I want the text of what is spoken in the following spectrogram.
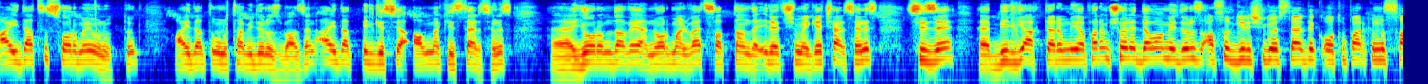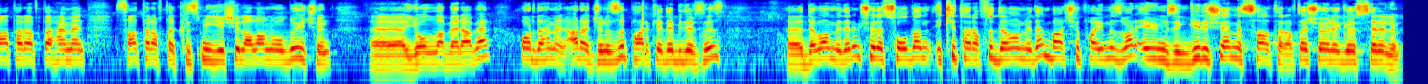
Aidatı sormayı unuttuk. Aidatı unutabiliyoruz bazen. Aidat bilgisi almak isterseniz e, yorumda veya normal WhatsApp'tan da iletişime geçerseniz size e, bilgi aktarımı yaparım. Şöyle devam ediyoruz. Asıl girişi gösterdik. Otoparkımız sağ tarafta hemen sağ tarafta kısmi yeşil alan olduğu için e, yolla beraber orada hemen aracınızı park edebilirsiniz. E, devam edelim. Şöyle soldan iki taraflı devam eden bahçe payımız var. Evimizin girişi hemen sağ tarafta. Şöyle gösterelim.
